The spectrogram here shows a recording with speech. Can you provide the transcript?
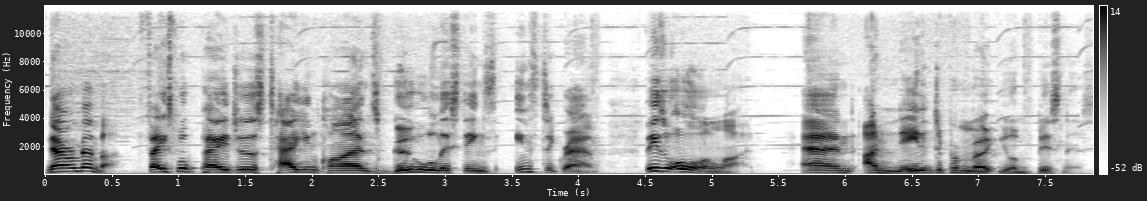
Now remember, Facebook pages, tagging clients, Google listings, Instagram, these are all online and are needed to promote your business.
